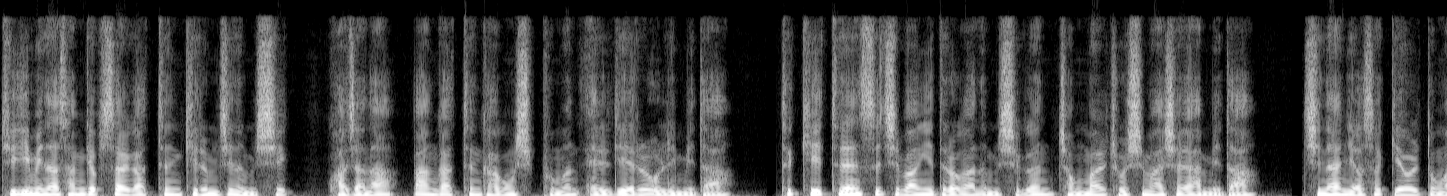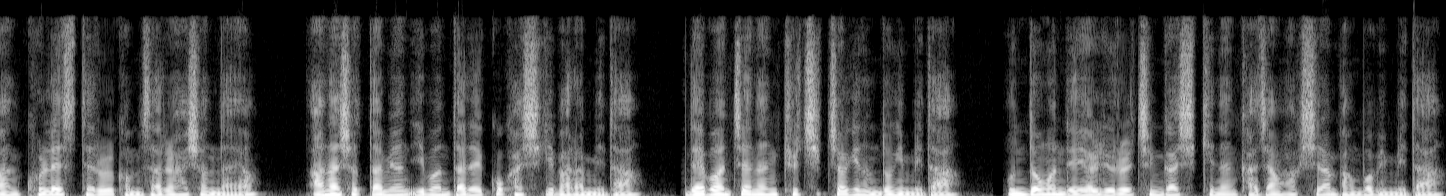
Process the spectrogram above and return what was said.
튀김이나 삼겹살 같은 기름진 음식, 과자나 빵 같은 가공식품은 LDL을 올립니다. 특히 트랜스 지방이 들어간 음식은 정말 조심하셔야 합니다. 지난 6개월 동안 콜레스테롤 검사를 하셨나요? 안 하셨다면 이번 달에 꼭 하시기 바랍니다. 네 번째는 규칙적인 운동입니다. 운동은 뇌혈류를 증가시키는 가장 확실한 방법입니다.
